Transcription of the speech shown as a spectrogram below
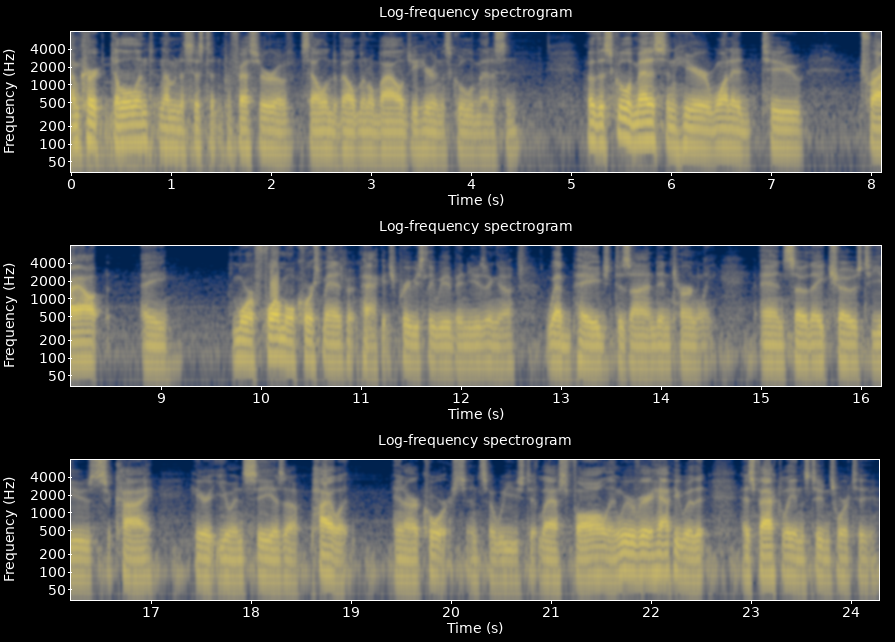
I'm Kirk Gilliland, and I'm an assistant professor of cell and developmental biology here in the School of Medicine. So the School of Medicine here wanted to try out a more formal course management package. Previously we had been using a web page designed internally, and so they chose to use Sakai here at UNC as a pilot in our course. And so we used it last fall, and we were very happy with it, as faculty and the students were too.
